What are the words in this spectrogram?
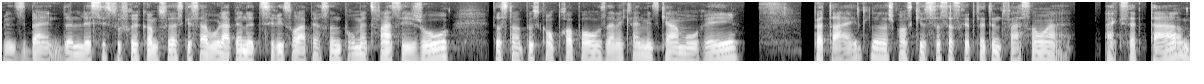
je me dis, ben, de le laisser souffrir comme ça, est-ce que ça vaut la peine de tirer sur la personne pour mettre fin à ses jours? Ça, c'est un peu ce qu'on propose avec l'aide médicale à mourir. Peut-être. Je pense que ça, ça serait peut-être une façon acceptable.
